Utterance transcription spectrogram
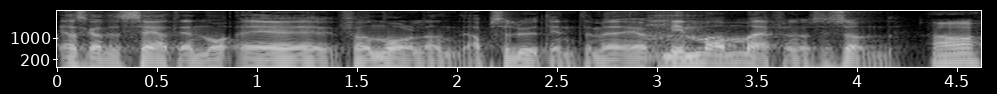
jag ska inte säga att jag är no- eh, från Norrland, absolut inte. Men jag, min mamma är från Östersund. Ja,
